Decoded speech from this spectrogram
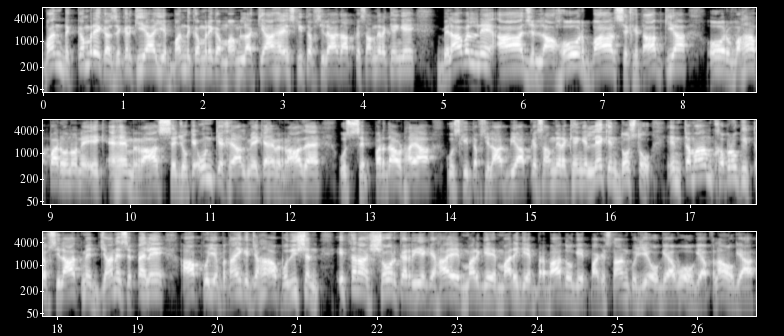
बंद कमरे का ज़िक्र किया। यह बंद कमरे का मामला क्या है इसकी तफसीत आपके सामने रखेंगे। बिलावल ने आज लाहौर बार से खिताब किया और वहाँ पर उन्होंने एक अहम राज से, जो कि उनके ख्याल में एक अहम राज है, उससे पर्दा उठाया। उसकी तफसीत भी आपके सामने रखेंगे। लेकिन दोस्तों, इन तमाम खबरों की तफसीत में जाने से पहले आपको यह बताएँ कि जहाँ अपोजिशन इतना शोर कर रही है कि हाय, मर गए, मारे गए, बर्बाद हो गए, पाकिस्तान को ये हो गया, वो हो गया, फला हो गया।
